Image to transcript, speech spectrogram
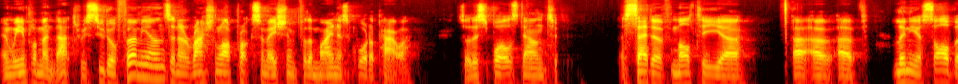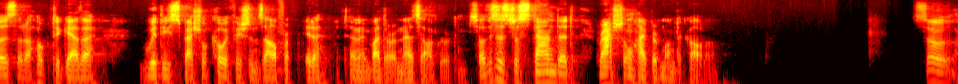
And we implement that through pseudo fermions and a rational approximation for the minus quarter power. So this boils down to a set of multi uh, uh, uh of linear solvers that are hooked together with these special coefficients alpha and beta determined by the Remez algorithm. So this is just standard rational hybrid Monte Carlo. So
